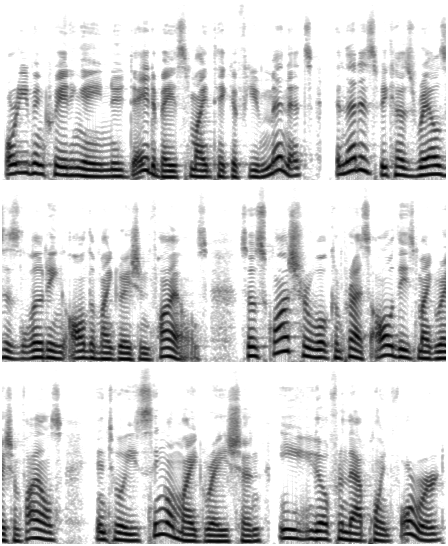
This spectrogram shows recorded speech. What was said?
or even creating a new database might take a few minutes, and that is because Rails is loading all the migration files. So Squasher will compress all of these migration files into a single migration, and you can go from that point forward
